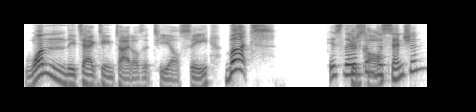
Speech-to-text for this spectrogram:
won the tag team titles at TLC, but is there Good some call. dissension?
